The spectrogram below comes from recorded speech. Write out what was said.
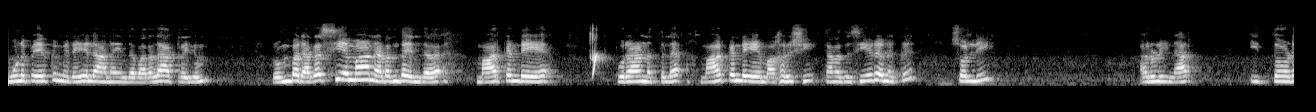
மூணு பேருக்கும் இடையிலான இந்த வரலாற்றையும் ரொம்ப ரகசியமாக நடந்த இந்த மார்க்கண்டேய புராணத்தில் மார்க்கண்டேய மகரிஷி தனது சீடனுக்கு சொல்லி அருளினார். இத்தோட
